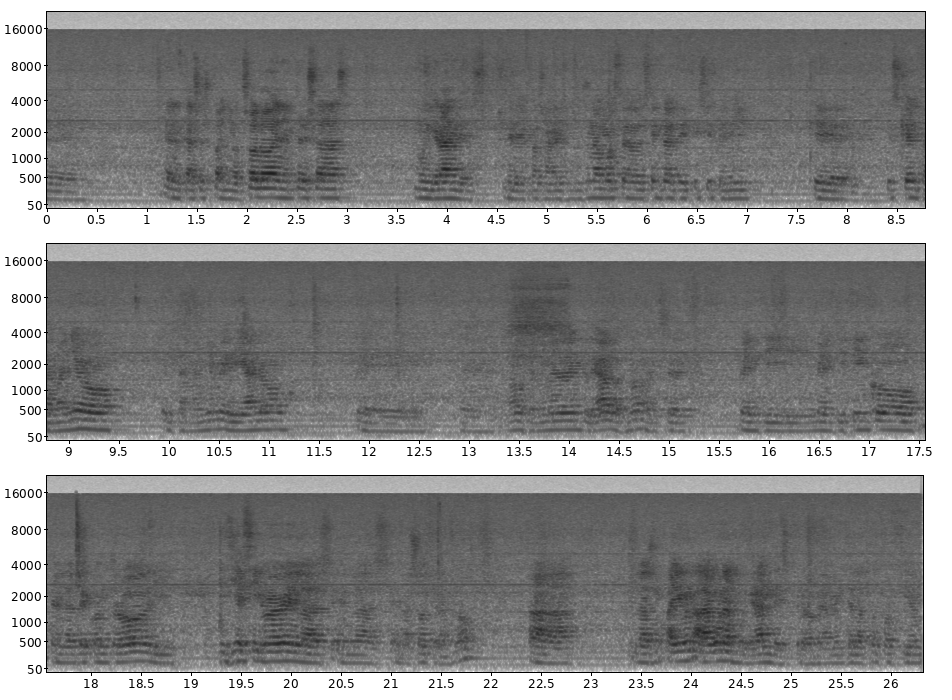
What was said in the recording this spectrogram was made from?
Eh, en el caso español, solo en empresas muy grandes debe pasar eso. Es una muestra de 217.000 que es que el tamaño, el tamaño mediano, eh, vamos, el número de empleados, ¿no? Es eh, 20 25 en las de control y, y 19 en las, en las, en las otras, ¿no? Ah, hay un- algunas muy grandes, pero realmente la proporción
